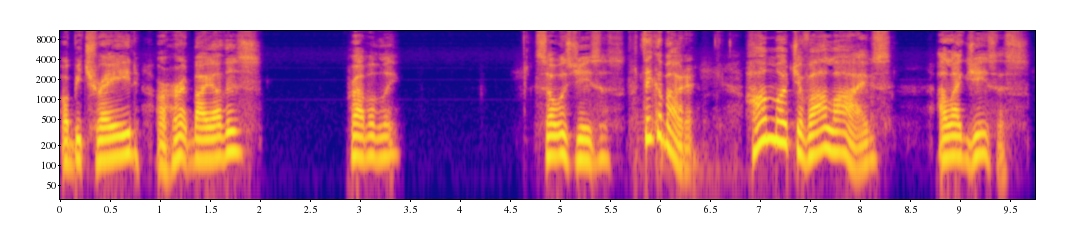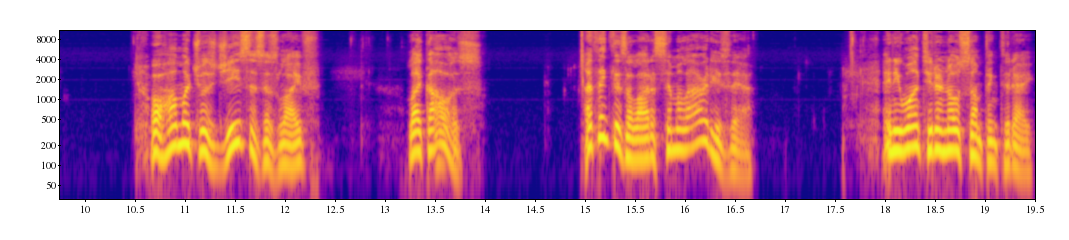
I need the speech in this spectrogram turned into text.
or betrayed or hurt by others? Probably. So was Jesus. Think about it. How much of our lives are like Jesus? Or how much was Jesus' life like ours? I think there's a lot of similarities there. And he wants you to know something today.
